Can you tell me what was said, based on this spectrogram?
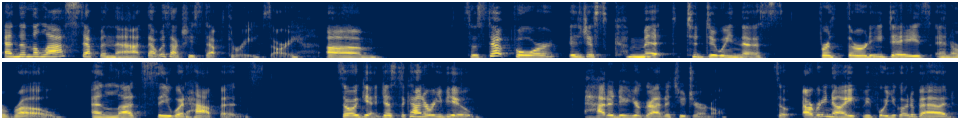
And then the last step in that, that was actually step three, sorry. Um, so step four is just commit to doing this for 30 days in a row and let's see what happens. So, again, just to kind of review how to do your gratitude journal. So, every night before you go to bed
